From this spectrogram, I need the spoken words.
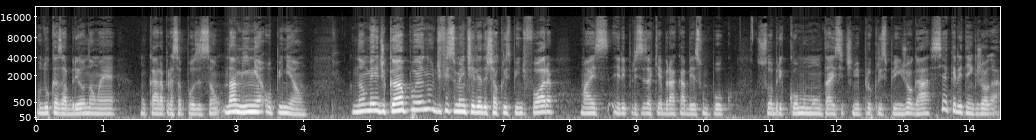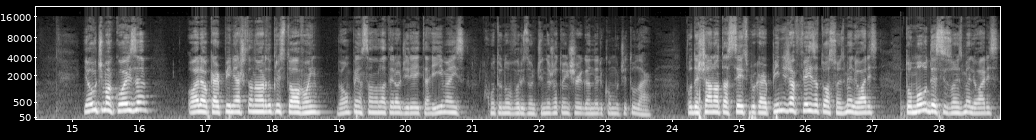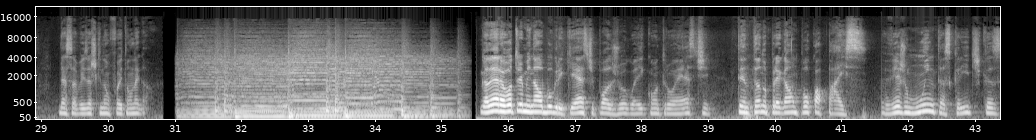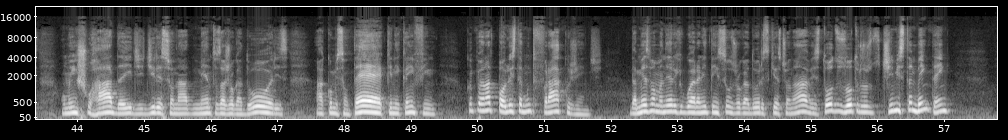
O Lucas Abreu não é um cara para essa posição, na minha opinião. No meio de campo, eu não, dificilmente ele ia deixar o Crispim de fora, mas ele precisa quebrar a cabeça um pouco sobre como montar esse time para o Crispim jogar, se é que ele tem que jogar. E a última coisa, olha, o Carpini acho que está na hora do Cristóvão, hein? Vamos pensar na lateral direita aí, mas contra o Novo Horizontino eu já estou enxergando ele como titular. Vou deixar a nota 6 para o Carpini, já fez atuações melhores, tomou decisões melhores, dessa vez acho que não foi tão legal. Galera, eu vou terminar o Bugrecast pós-jogo aí contra o Oeste, tentando pregar um pouco a paz. Eu vejo muitas críticas, uma enxurrada aí de direcionamentos a jogadores, a comissão técnica, enfim. O Campeonato Paulista é muito fraco, gente. Da mesma maneira que o Guarani tem seus jogadores questionáveis, todos os outros times também têm.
